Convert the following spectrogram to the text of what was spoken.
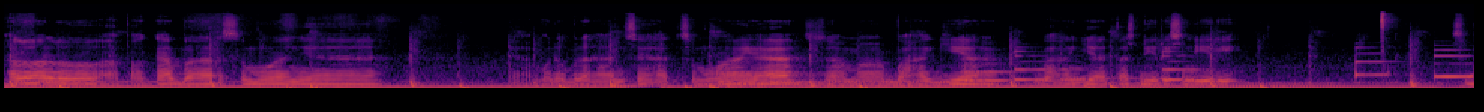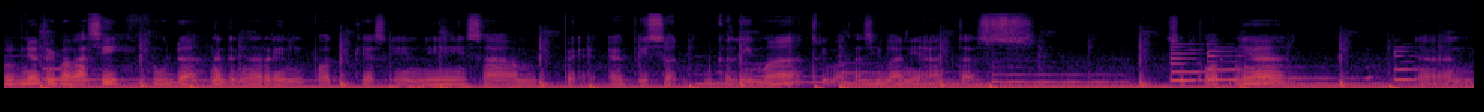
Halo halo, apa kabar semuanya? Ya, mudah-mudahan sehat semua ya, sama bahagia, bahagia atas diri sendiri. Sebelumnya terima kasih udah ngedengerin podcast ini sampai episode kelima. Terima kasih banyak atas supportnya dan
